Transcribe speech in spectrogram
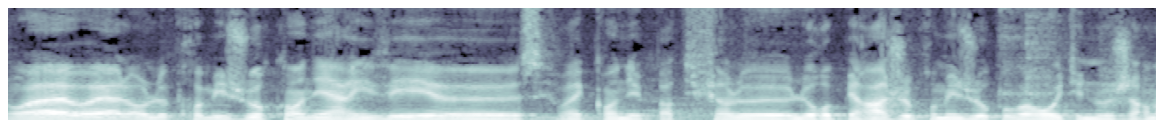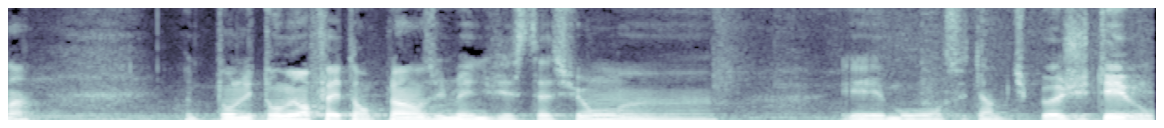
Ouais, ouais. Alors le premier jour quand on est arrivé, euh, c'est vrai qu'on est parti faire le, le repérage le premier jour pour voir où étaient nos jardins. On est tombé en fait en plein dans une manifestation euh, et bon, c'était un petit peu agité. On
